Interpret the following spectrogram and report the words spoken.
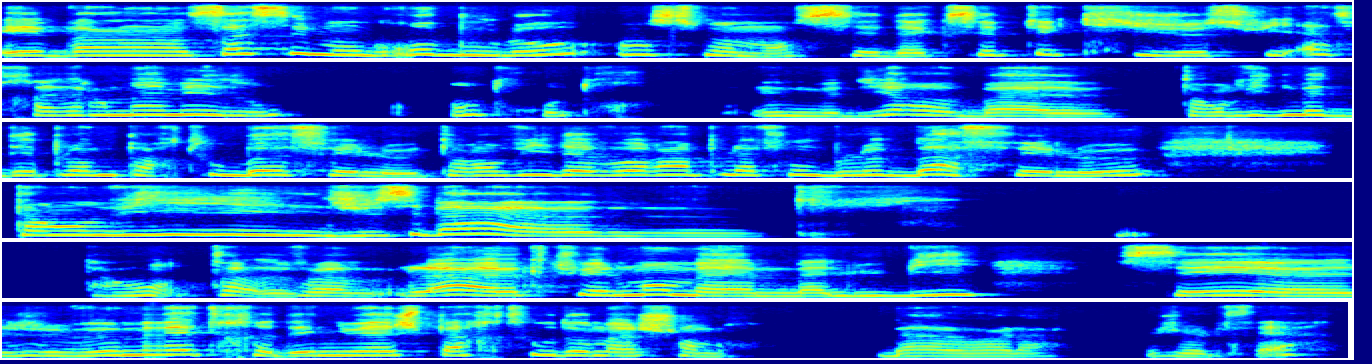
Et eh ben, ça, c'est mon gros boulot en ce moment, c'est d'accepter qui je suis à travers ma maison, entre autres. Et de me dire, bah, t'as envie de mettre des plantes partout, bah fais-le. T'as envie d'avoir un plafond bleu, bah fais-le. T'as envie, je sais pas, euh, là actuellement, ma, ma lubie, c'est euh, je veux mettre des nuages partout dans ma chambre. Bah voilà, je vais le faire.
